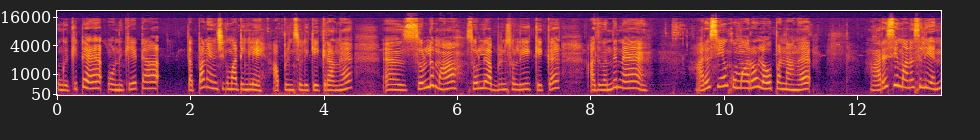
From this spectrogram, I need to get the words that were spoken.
உங்ககிட்ட ஒன்று கேட்டால் தப்பாக நினச்சிக்க மாட்டிங்களே அப்படின்னு சொல்லி கேட்குறாங்க சொல்லுமா சொல்லு அப்படின்னு சொல்லி கேட்க அது வந்துண்ணே அரசியும் குமாரும் லவ் பண்ணாங்க. அரசி மனசில் என்ன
